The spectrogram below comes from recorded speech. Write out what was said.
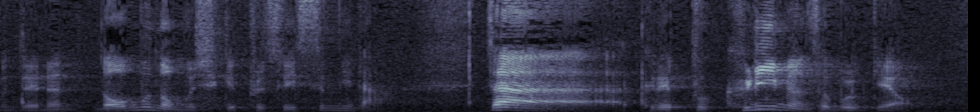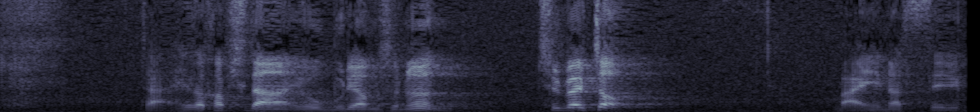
문제는 너무너무 쉽게 풀 수 있습니다. 자, 그래프 그리면서 볼게요. 자, 해석합시다. 이 무리함수는 출발점 마이너스 1,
